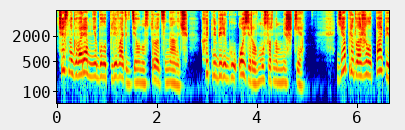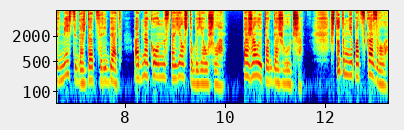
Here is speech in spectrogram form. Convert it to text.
Честно говоря, мне было плевать, где он устроится на ночь, хоть на берегу озера в мусорном мешке. Я предложила папе вместе дождаться ребят, однако он настоял, чтобы я ушла. Пожалуй, так даже лучше. Что-то мне подсказывало,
